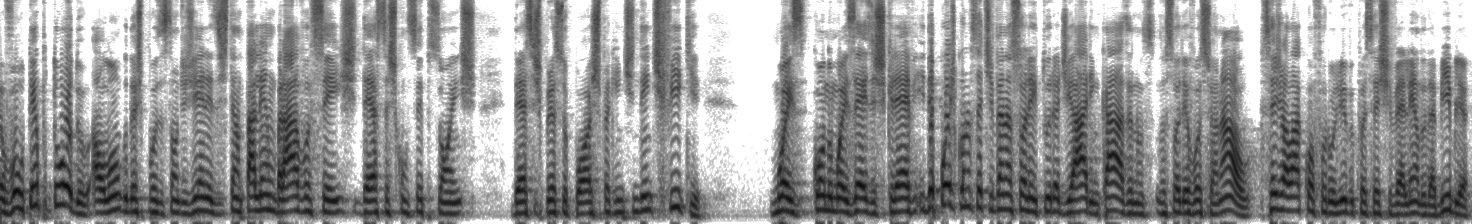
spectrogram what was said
Eu vou o tempo todo, ao longo da exposição de Gênesis, tentar lembrar vocês dessas concepções, desses pressupostos, para que a gente identifique quando Moisés escreve, e depois, quando você estiver na sua leitura diária em casa, na sua devocional, seja lá qual for o livro que você estiver lendo da Bíblia,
